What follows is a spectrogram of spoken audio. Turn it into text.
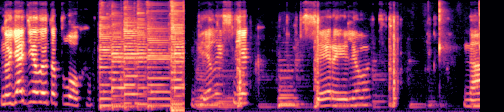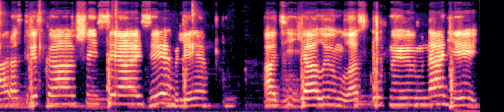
Но я делаю это плохо. Белый снег, серый лед на растрескавшейся земле, одеялом лоскутным на ней,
